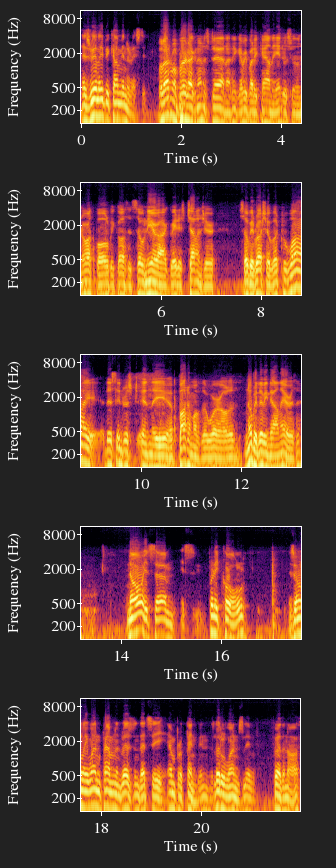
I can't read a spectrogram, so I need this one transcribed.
has really become interested. Well, Admiral Byrd, I can understand. I think everybody can the interest in the North Pole because it's so near our greatest challenger, Soviet Russia. But why this interest in the uh, bottom of the world? Nobody living down there, is there? No, it's um, it's pretty cold. There's only one permanent resident. That's the emperor penguin. The little ones live further north.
